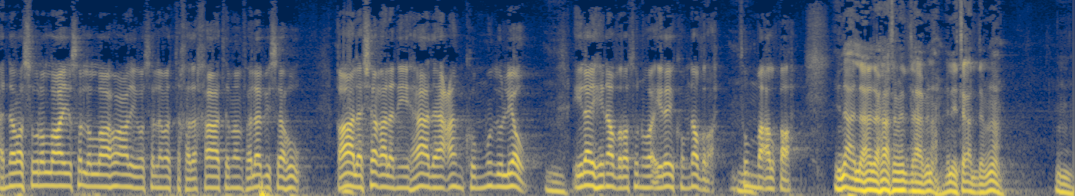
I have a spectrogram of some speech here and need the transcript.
أن رسول الله صلى الله عليه وسلم اتخذ خاتما فلبسه قال شغلني هذا عنكم منذ اليوم. إليه نظرة وإليكم نظرة. ثم ألقاه. نعم هذا خاتم الذهب نعم اللي تقدم نعم.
